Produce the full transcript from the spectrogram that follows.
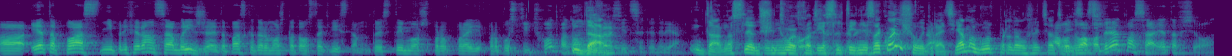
это пас не преферанса, а бриджа. Это пас, который может потом стать вистом. То есть ты можешь про- про- пропустить ход, потом Да. возвратиться к игре. Да, на следующий твой ход, если ты не закончил Да. играть, я могу продолжать А ответить. вот два подряд паса это все.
